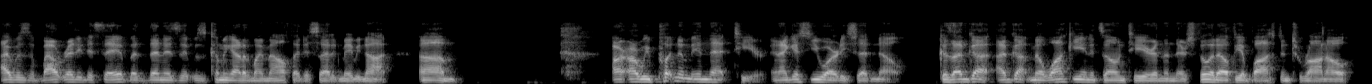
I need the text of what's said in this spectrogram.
I was about ready to say it, but then as it was coming out of my mouth, I decided maybe not. Um, are, are we putting them in that tier? And I guess you already said no, because I've got I've got Milwaukee in its own tier, and then there's Philadelphia, Boston, Toronto,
